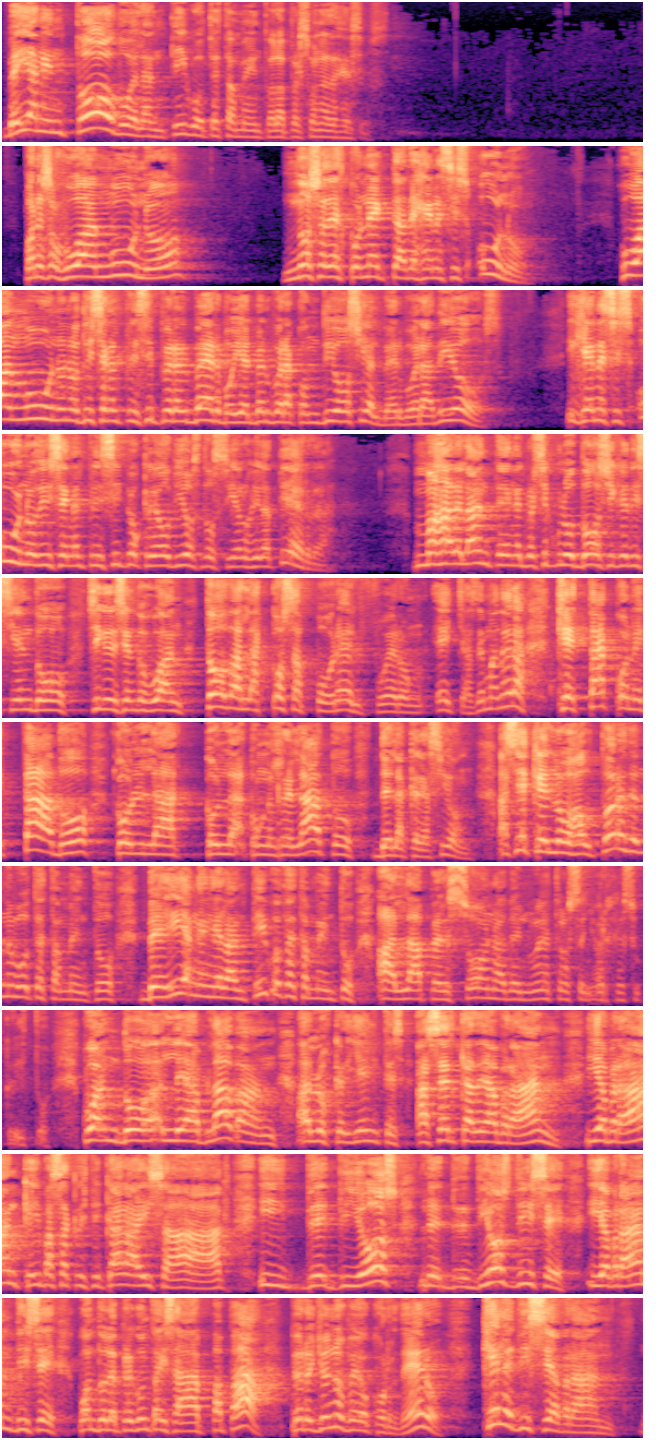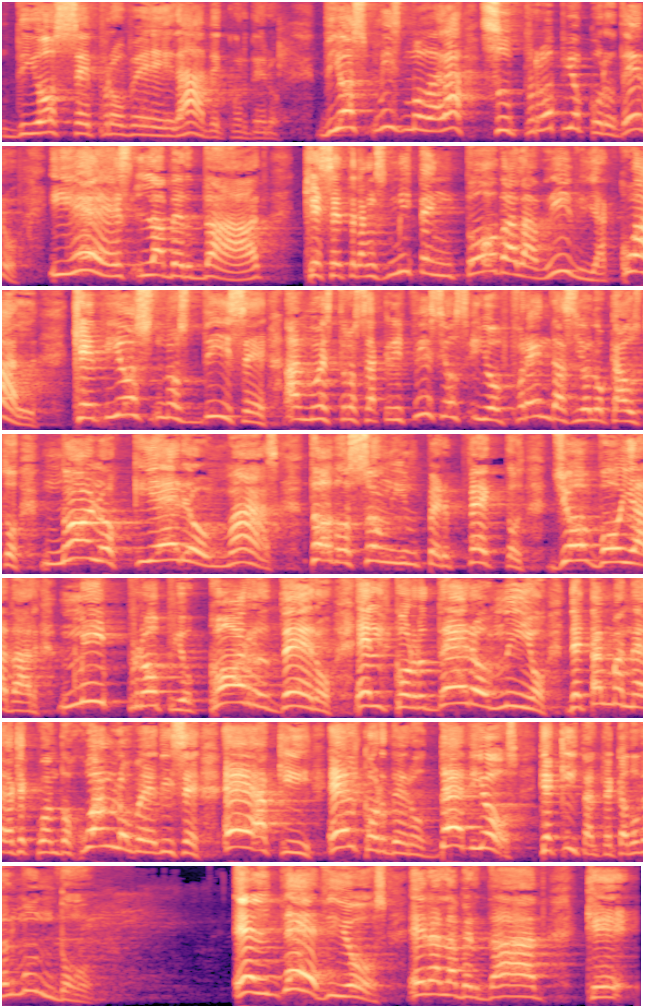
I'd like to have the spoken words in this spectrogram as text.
veían en todo el Antiguo Testamento la persona de Jesús. Por eso Juan 1 no se desconecta de Génesis 1. Juan 1 nos dice en el principio era el verbo y el verbo era con Dios y el verbo era Dios. Y Génesis 1 dice en el principio creó Dios los cielos y la tierra. Más adelante en el versículo 2 sigue diciendo, sigue diciendo Juan, todas las cosas por él fueron hechas. De manera que está conectado con, la, con, la, con el relato de la creación. Así es que los autores del Nuevo Testamento veían en el Antiguo Testamento a la persona de nuestro Señor Jesucristo. Cuando le hablaban a los creyentes acerca de Abraham y Abraham que iba a sacrificar a Isaac y de Dios, de Dios dice, y Abraham dice, cuando le pregunta a Isaac, papá, pero yo no veo cordero. ¿Qué le dice Abraham? Dios se proveerá de cordero. Dios mismo dará su propio cordero. Y es la verdad que se transmite en toda la Biblia. ¿Cuál? Que Dios nos dice a nuestros sacrificios y ofrendas y holocaustos, no los quiero más. Todos son imperfectos. Yo voy a dar mi propio cordero, el cordero mío. De tal manera que cuando Juan lo ve, dice, he aquí el cordero de Dios que quita el pecado del mundo. El de Dios era la verdad que,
